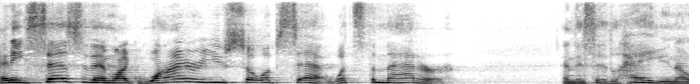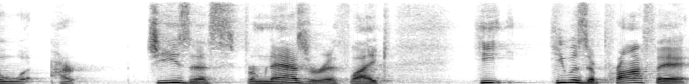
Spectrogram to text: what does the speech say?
and he says to them, like, why are you so upset? What's the matter? And they said, hey, you know, our, Jesus from Nazareth, like, he, he was a prophet,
